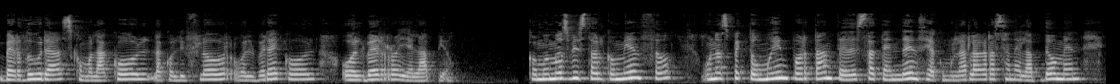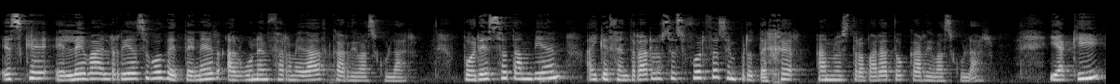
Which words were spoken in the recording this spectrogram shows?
verduras como la col, la coliflor o el brécol o el berro y el apio. Como hemos visto al comienzo, un aspecto muy importante de esta tendencia a acumular la grasa en el abdomen es que eleva el riesgo de tener alguna enfermedad cardiovascular. Por eso también hay que centrar los esfuerzos en proteger a nuestro aparato cardiovascular. Y aquí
